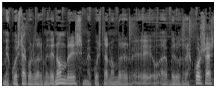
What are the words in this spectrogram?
me cuesta acordarme de nombres, me cuesta nombrar, eh, ver otras cosas,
